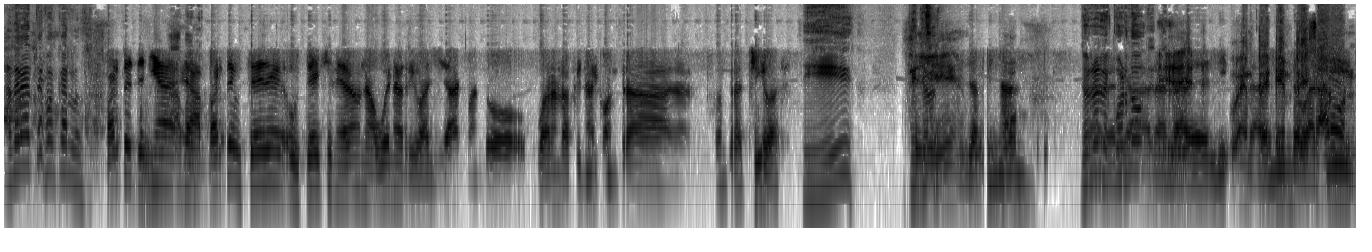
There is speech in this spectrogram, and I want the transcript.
Adelante, Juan Carlos. Aparte tenía, ah, aparte ustedes, ustedes generaron una buena rivalidad cuando jugaron la final contra contra Chivas. Sí. sí. Yo, la final. Yo no recuerdo. Eh, empezaron.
